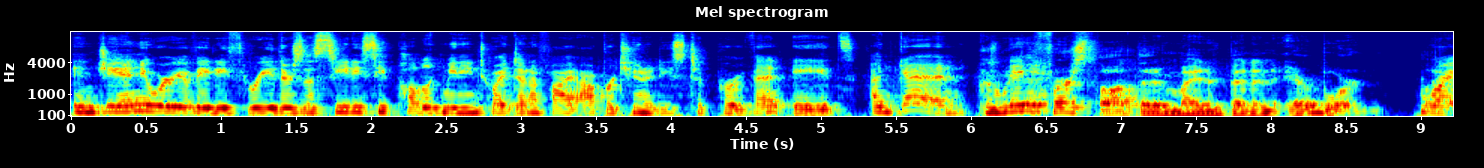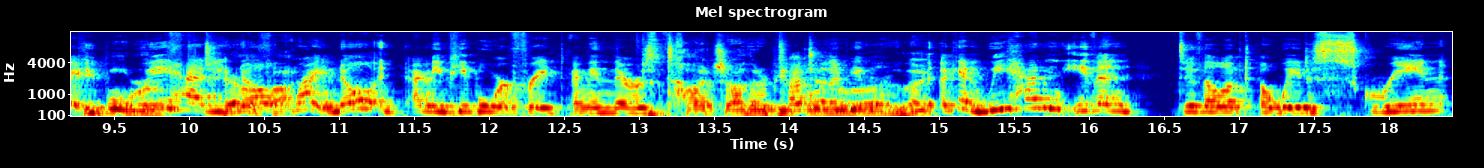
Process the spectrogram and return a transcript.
In January of 83, there's a CDC public meeting to identify opportunities to prevent AIDS. Again, because we at first thought that it might have been an airborne. Like right. People were we had terrified. no right. No, I mean people were afraid. I mean there was to touch other people. Touch other people. Like, Again, we hadn't even developed a way to screen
